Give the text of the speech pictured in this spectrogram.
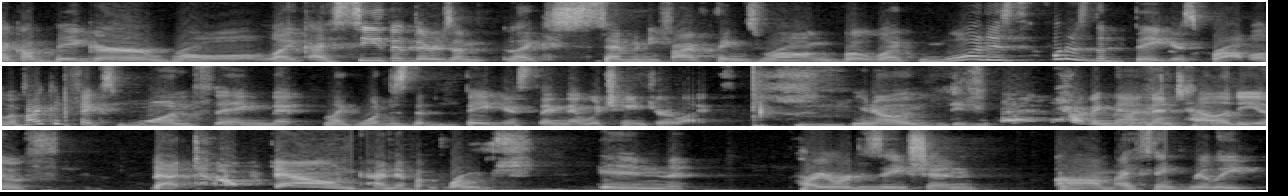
like a bigger role. Like I see that there's a like 75 things wrong, but like what is what is the biggest problem? If I could fix one thing that like what is the biggest thing that would change your life? You know, that, having that mentality of that top down kind of approach in prioritization, um, I think really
